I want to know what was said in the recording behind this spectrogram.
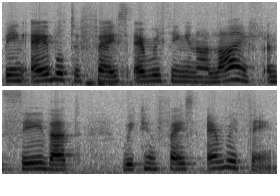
being able to face everything in our life and see that we can face everything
